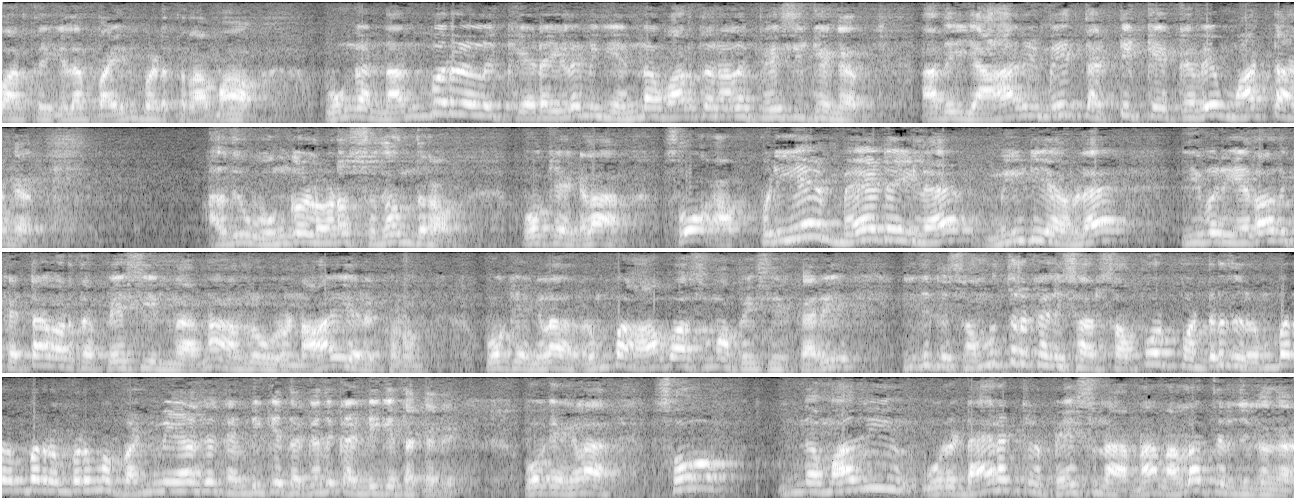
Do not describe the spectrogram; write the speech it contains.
வார்த்தைகளை பயன்படுத்தலாமா? உங்கள் நண்பர்களுக்கு இடையில் நீங்கள் என்ன வார்த்தைனாலும் பேசிக்கங்க. அதை யாருமே தட்டி கேட்கவே மாட்டாங்க. அது உங்களோட சுதந்திரம். ஓகேங்களா? ஸோ அப்படியே மேடையில் மீடியாவில் இவர் ஏதாவது கெட்ட வார்த்தை பேசியிருந்தாருன்னா அதில் ஒரு நாய் இருக்கணும். ஓகேங்களா? ரொம்ப ஆபாசமாக பேசியிருக்காரு. இதுக்கு சமுத்திரக்கணி சார் சப்போர்ட் பண்ணுறது ரொம்ப ரொம்ப ரொம்ப ரொம்ப வன்மையாக கண்டிக்கத்தக்கது கண்டிக்கத்தக்கது. ஓகேங்களா? ஸோ இந்த மாதிரி ஒரு டைரக்டர் பேசினார்னா நல்லா தெரிஞ்சுக்கோங்க.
